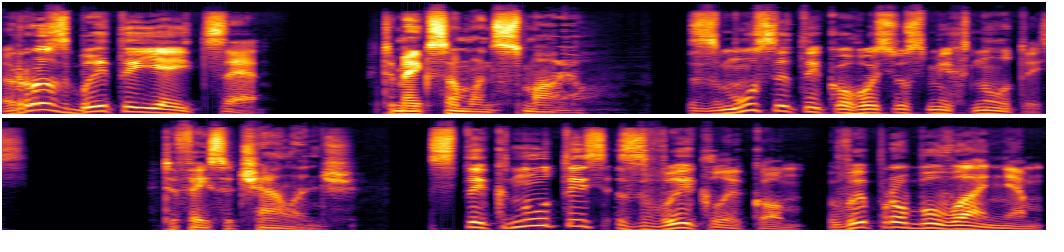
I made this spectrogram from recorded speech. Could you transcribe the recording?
розбити яйце, to make someone smile, змусити когось усміхнутись, to face a challenge. стикнутись з викликом, випробуванням.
